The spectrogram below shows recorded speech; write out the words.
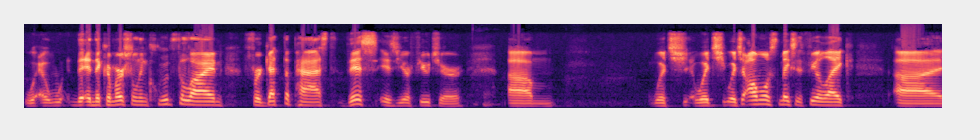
w- w- the- and the commercial includes the line "Forget the past. This is your future," um, which which which almost makes it feel like uh,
